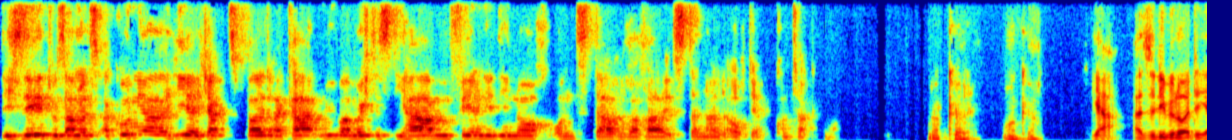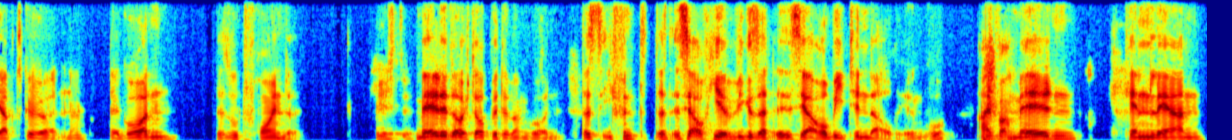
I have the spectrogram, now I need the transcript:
ich sehe, du sammelst Acuna, hier, ich habe zwei, drei Karten über, möchtest die haben, fehlen dir die noch und darüber war ist dann halt auch der Kontakt noch. Okay, okay. Ja, also liebe Leute, ihr habt es gehört, ne? Der Gordon, der sucht Freunde. Richtig. Meldet euch doch bitte beim Gordon. Das, ich finde, das ist ja auch hier, wie gesagt, ist ja Hobby Tinder auch irgendwo. Einfach melden, kennenlernen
